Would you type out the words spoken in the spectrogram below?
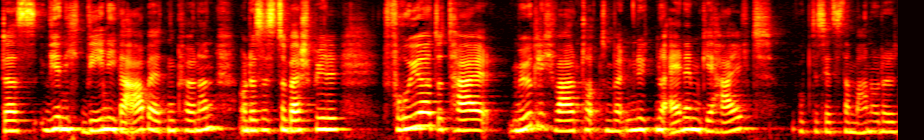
dass wir nicht weniger arbeiten können. Und dass es zum Beispiel früher total möglich war, mit nur einem Gehalt, ob das jetzt der Mann oder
